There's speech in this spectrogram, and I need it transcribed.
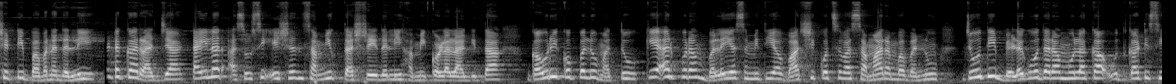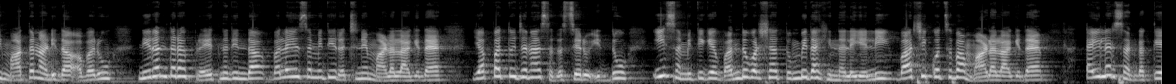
ಶೆಟ್ಟಿ ಭವನದಲ್ಲಿ ಕರ್ನಾಟಕ ರಾಜ್ಯ ಟೈಲರ್ ಅಸೋಸಿಯೇಷನ್ ಸಂಯುಕ್ತಾಶ್ರಯದಲ್ಲಿ ಹಮ್ಮಿಕೊಳ್ಳಲಾಗಿದ್ದ ಗೌರಿಕೊಪ್ಪಲು ಮತ್ತು ಕೆಆರ್ಪುರಂ ವಲಯ ಸಮಿತಿಯ ವಾರ್ಷಿಕೋತ್ಸವ ಸಮಾರಂಭವನ್ನು ಜ್ಯೋತಿ ಬೆಳಗುವುದರ ಮೂಲಕ ಉದ್ಘಾಟಿಸಿ ಮಾತನಾಡಿದ ಅವರು, ನಿರಂತರ ಪ್ರಯತ್ನದಿಂದ ವಲಯ ಸಮಿತಿ ರಚನೆ ಮಾಡಲಾಗಿದೆ. ಎಪ್ಪತ್ತು ಜನ ಸದಸ್ಯರು ಇದ್ದು, ಈ ಸಮಿತಿಗೆ ಒಂದು ವರ್ಷ ತುಂಬಿದ ಹಿನ್ನೆಲೆಯಲ್ಲಿ ವಾರ್ಷಿಕೋತ್ಸವ ಮಾಡಲಾಗಿದೆ. ಟೈಲರ್ ಸಂಘಕ್ಕೆ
